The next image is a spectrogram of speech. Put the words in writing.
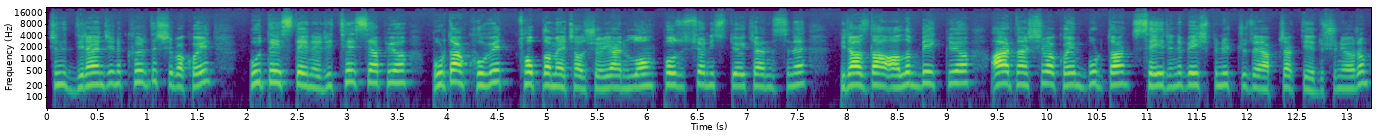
Şimdi direncini kırdı Shiba Coin. Bu desteğine retest yapıyor. Buradan kuvvet toplamaya çalışıyor. Yani long pozisyon istiyor kendisine. Biraz daha alım bekliyor. Ardından Shiba Coin buradan seyrini 5300'e yapacak diye düşünüyorum.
